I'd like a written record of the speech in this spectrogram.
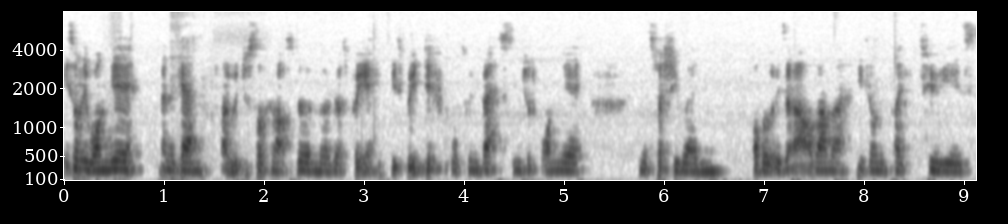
it's only one year. And again, like we're just talking about Sternberg, that's pretty it's pretty difficult to invest in just one year, and especially when although is at Alabama, he's only played for two years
